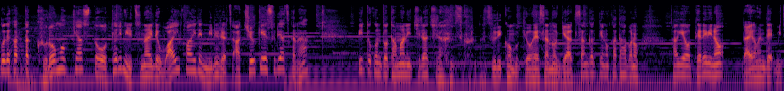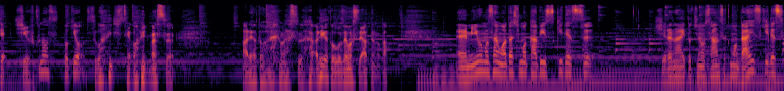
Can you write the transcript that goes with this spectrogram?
プで買ったクロムキャストをテレビにつないで Wi-Fi で見れるやつ。あ、中継するやつかなピット君とたまにチラチラ映り込む京平さんの逆三角形の肩幅の影をテレビの大画面で見て至福の時を過ごしております。ありがとうございます。ありがとうございますであったのか？えー、みももさん、私も旅好きです。知らない土地の散策も大好きです。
